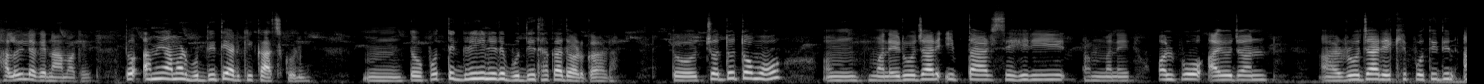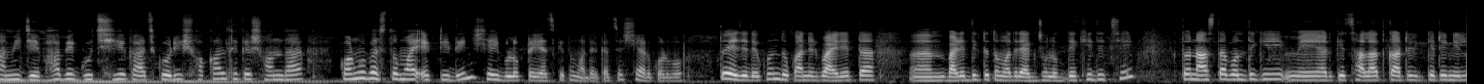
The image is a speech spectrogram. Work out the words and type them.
ভালোই লাগে না আমাকে। তো আমি আমার বুদ্ধিতে আর কি কাজ করি। তো প্রত্যেক গৃহিণীর বুদ্ধি থাকা দরকার। তো চোদ্দোতম মানে রোজার ইফতার, সেহেরি মানে অল্প আয়োজন, আর রোজা রেখে প্রতিদিন আমি যেভাবে গুছিয়ে কাজ করি, সকাল থেকে সন্ধ্যা কর্মব্যস্তময় একটি দিন, সেই ব্লগটাই আজকে তোমাদের কাছে শেয়ার করব। তো এই যে দেখুন, দোকানের বাইরেটা বাড়ির দিকটা তোমাদের এক ঝলক দেখিয়ে দিচ্ছি। তো নাস্তা বলতে কি, মেয়ে আর কি সালাদ কাটে, কেটে নিল।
